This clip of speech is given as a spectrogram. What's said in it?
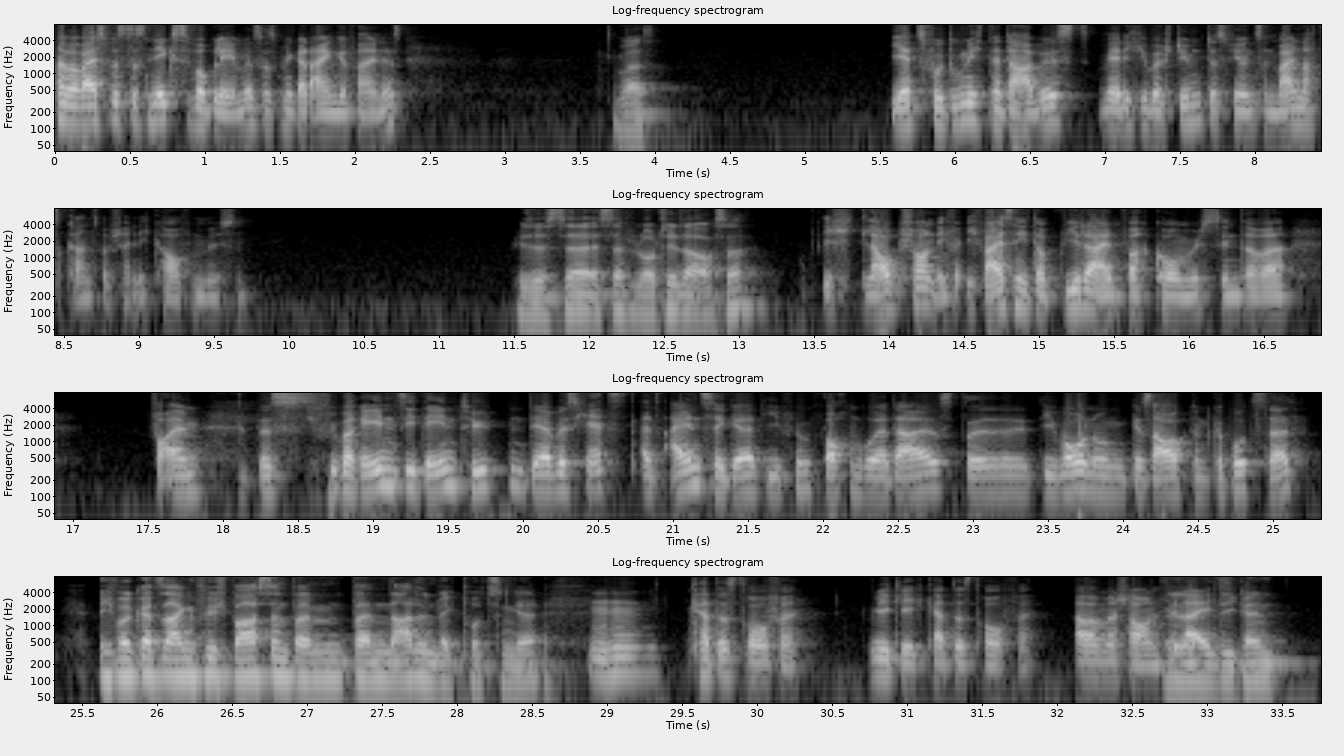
Aber weißt du, was das nächste Problem ist, was mir gerade eingefallen ist? Was? Jetzt, wo du nicht mehr da bist, werde ich überstimmt, dass wir uns einen Weihnachtskranz wahrscheinlich kaufen müssen. Wieso ist der, ist der Flotti da auch so? Ich glaube schon. Ich, ich weiß nicht, ob wir da einfach komisch sind, aber vor allem, das überreden sie den Typen, der bis jetzt als einziger, die fünf Wochen, wo er da ist, äh, die Wohnung gesaugt und geputzt hat. Ich wollte gerade sagen, viel Spaß dann beim, beim Nadeln wegputzen, gell? Mhm. Katastrophe. Wirklich Katastrophe. Aber mal schauen, vielleicht. die,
